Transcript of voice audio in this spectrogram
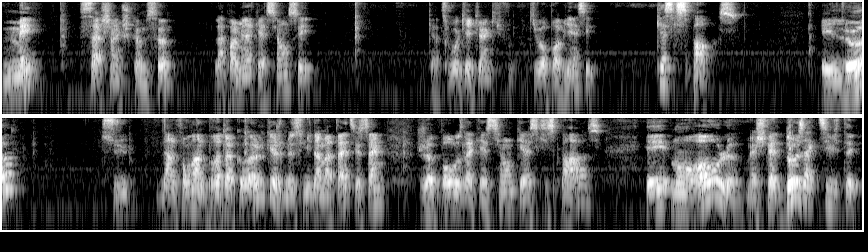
Mais, sachant que je suis comme ça, la première question, c'est quand tu vois quelqu'un qui, qui va pas bien, c'est qu'est-ce qui se passe? Et là, tu, dans le fond, dans le protocole que je me suis mis dans ma tête, c'est simple, je pose la question qu'est-ce qui se passe? Et mon rôle, mais je fais deux activités.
